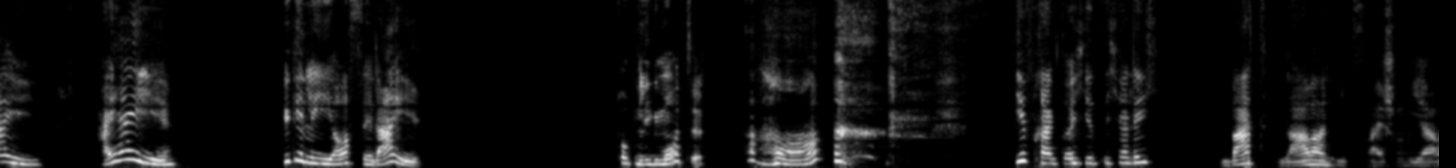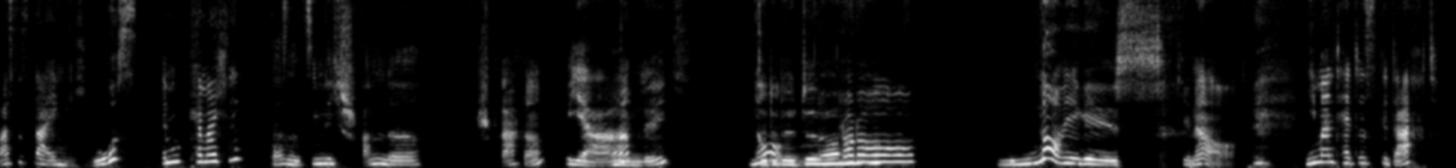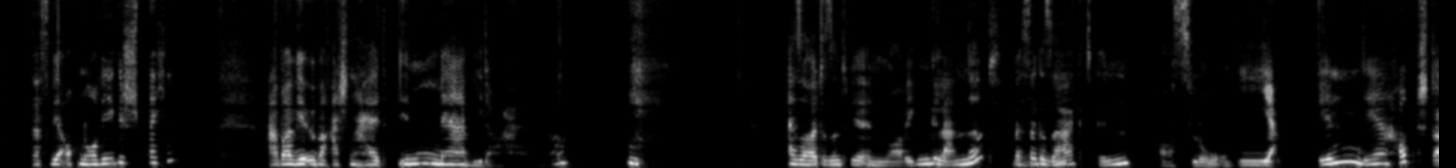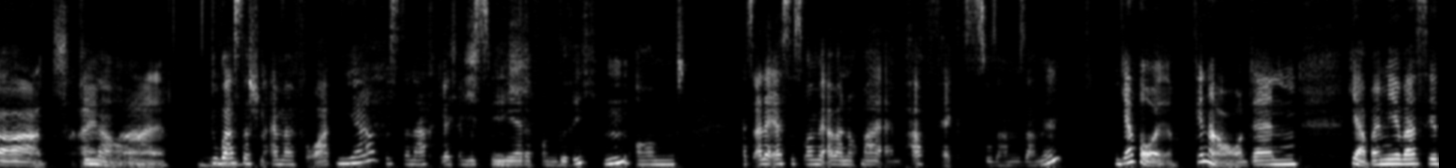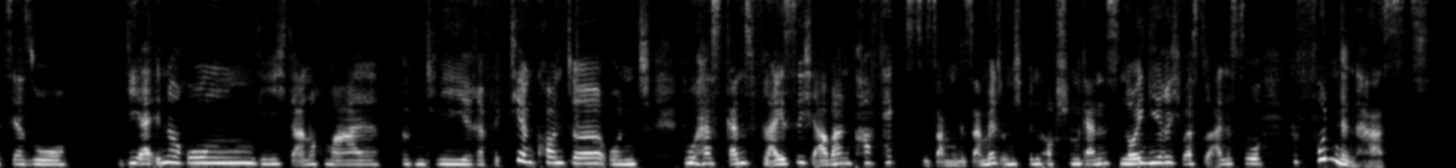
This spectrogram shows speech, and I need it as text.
Hei! Hei, hei! Hyggelig å se deg. Tockelige Morte. Aha. Ihr fragt euch jetzt sicherlich, was labern die zwei schon wieder? Was ist da eigentlich los im Kämmerchen? Das ist eine ziemlich spannende Sprache. Ja. Nämlich. No. Da, da, da. Norwegisch. Genau. Niemand hätte es gedacht, dass wir auch Norwegisch sprechen. Aber wir überraschen halt immer wieder. halt, Ne? Also heute sind wir in Norwegen gelandet. Besser Mhm. gesagt in Oslo. Ja, in der Hauptstadt Genau. einmal. Du warst da schon einmal vor Ort, Mia. Wirst danach gleich ein bisschen Richtig. mehr davon berichten. Und als allererstes wollen wir aber nochmal ein paar Facts zusammensammeln. Jawohl, genau. Denn ja, bei mir war es jetzt ja so die Erinnerung, die ich da nochmal irgendwie reflektieren konnte. Und du hast ganz fleißig aber ein paar Facts zusammengesammelt. Und ich bin auch schon ganz neugierig, was du alles so gefunden hast.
